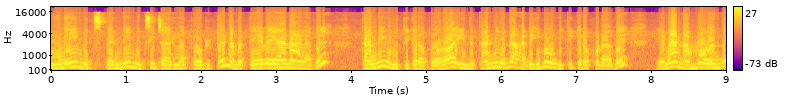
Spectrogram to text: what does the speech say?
மூணையும் மிக்ஸ் பண்ணி மிக்ஸி ஜாரில் போட்டுட்டு நம்ம தேவையான அளவு தண்ணி ஊற்றிக்கிற போகிறோம் இந்த தண்ணி வந்து அதிகமாக ஊற்றிக்கிறக்கூடாது ஏன்னா நம்ம வந்து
